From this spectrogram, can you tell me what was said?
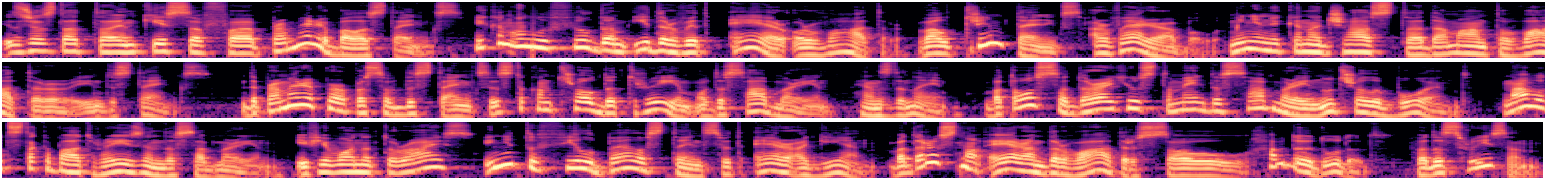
It's just that uh, in case of uh, primary ballast tanks, you can only fill them either with air or water, while trim tanks are variable, meaning you can adjust uh, the amount of water in these tanks. The primary purpose of these tanks is to control the trim of the submarine, hence the name. But also they are used to make the submarine neutrally buoyant. Now let's talk about raising the submarine. If you want it to rise, you need to fill ballast tanks with air again. But there is no air underwater, so how do you do that? For this reason,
